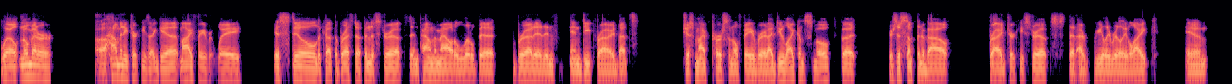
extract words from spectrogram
Well, no matter uh, how many turkeys I get, my favorite way is still to cut the breast up into strips and pound them out a little bit, breaded and and deep fried. That's just my personal favorite. I do like them smoked, but there's just something about fried turkey strips that I really, really like. And,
